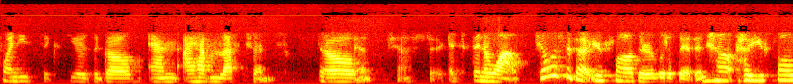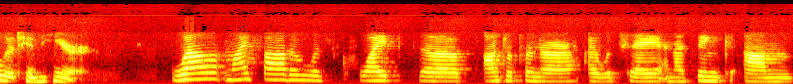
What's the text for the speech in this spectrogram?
26 years ago, and I haven't left since. So fantastic. It's been a while. Tell us about your father a little bit and how, how you followed him here. Well, my father was quite the entrepreneur, I would say, and I think, um,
